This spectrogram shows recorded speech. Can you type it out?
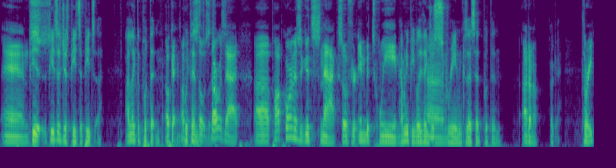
and P- pizza's just pizza, pizza. I like the poutine. Okay, okay. So start with that. Uh, popcorn is a good snack. So if you're in between, How many people do you think just Um, screamed because I said poutine? I don't know. Okay, Three,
